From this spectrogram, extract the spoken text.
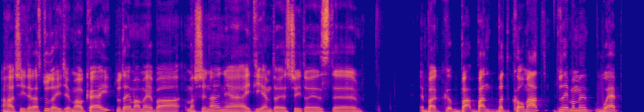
Aha, czyli teraz tutaj idziemy, okej. Tutaj mamy chyba maszynę? Nie, ATM to jest, czyli to jest... E Bank, ba, ban, bankomat. Tutaj mamy web.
